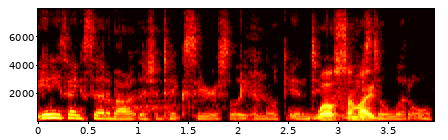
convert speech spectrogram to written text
anything said about it they should take seriously and look into Well, somebody- a little.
